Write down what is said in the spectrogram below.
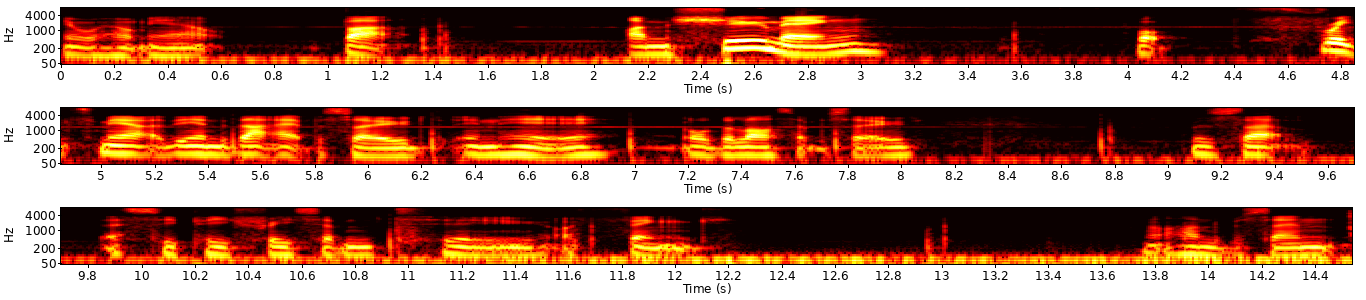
it will help me out. But I'm assuming what freaked me out at the end of that episode in here, or the last episode, was that SCP-372, I think. Not 100%.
